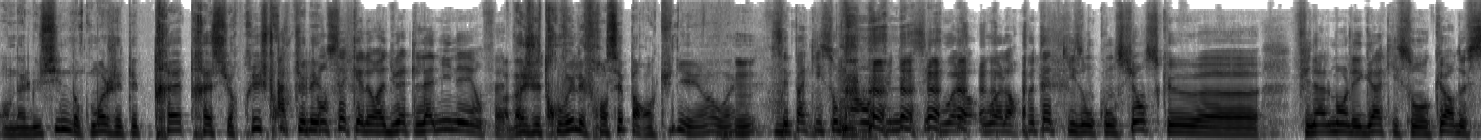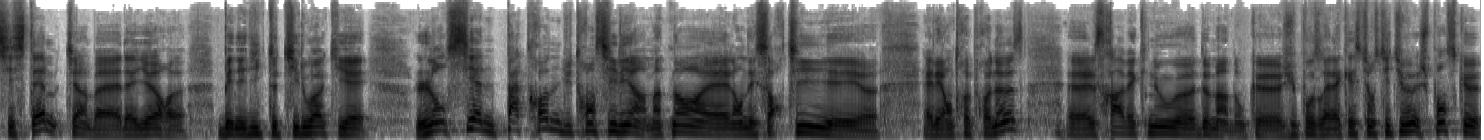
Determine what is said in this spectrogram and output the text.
on, hallucine. Donc moi j'étais très très surpris. Je trouve ah, que tu pensais qu'elle aurait dû être laminé en fait. Ah bah, J'ai trouvé les Français pas rancuniers. Hein, ouais. Mm. C'est pas qu'ils sont pas rancuniers, ou alors, ou alors peut-être qu'ils ont conscience que euh, finalement les gars qui sont au cœur de ce système, tiens bah, d'ailleurs euh, Bénédicte Tillois qui est l'ancienne patronne du Transilien, maintenant elle en est sortie et euh, elle est entrepreneuse, elle sera avec nous demain. Donc je lui poserai la question si tu veux. Je pense que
